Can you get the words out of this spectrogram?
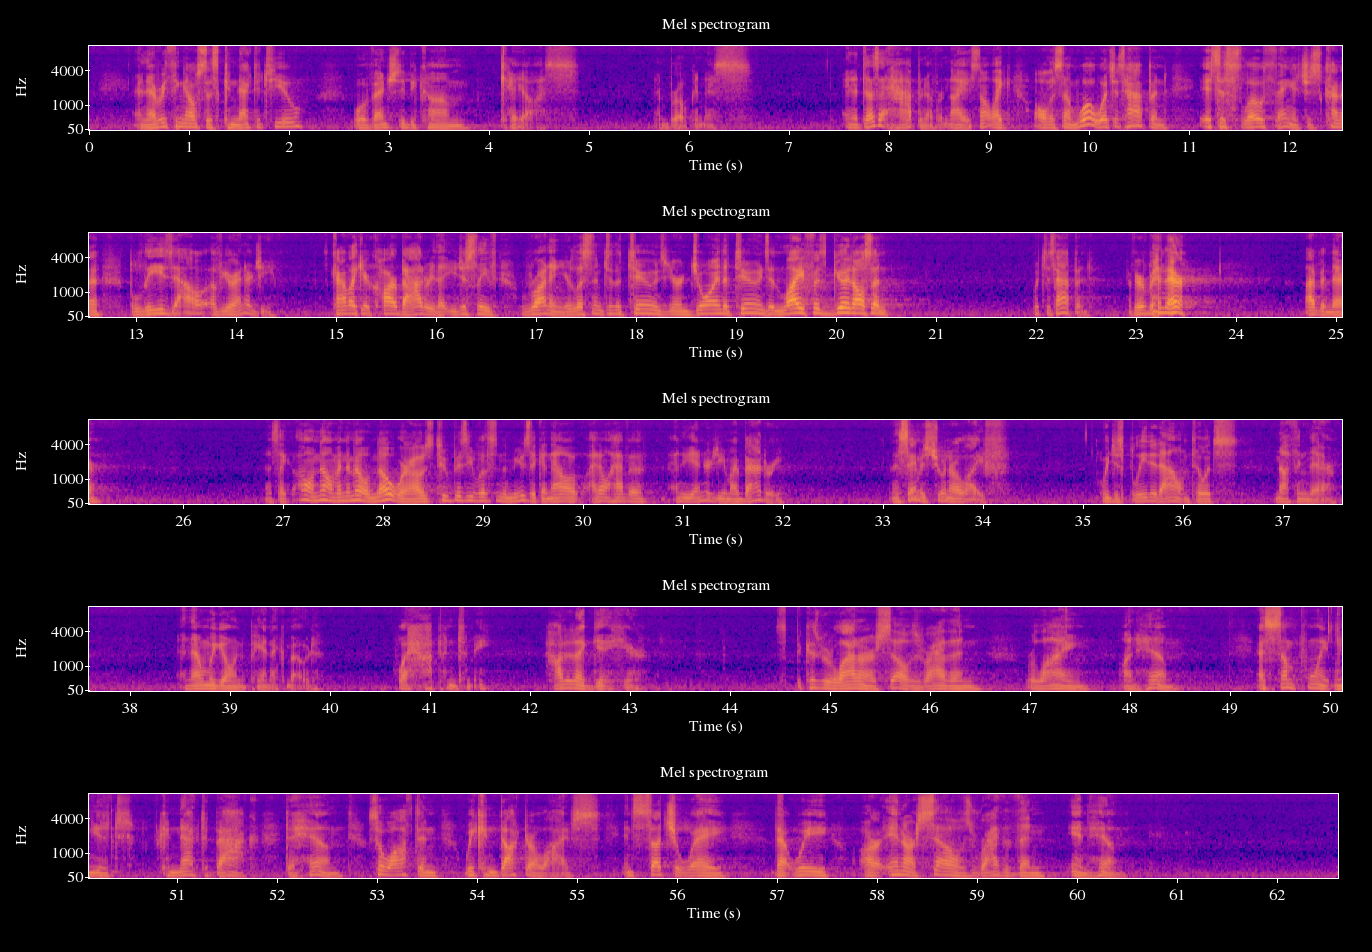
and everything else that's connected to you will eventually become chaos and brokenness. And it doesn't happen overnight. It's not like all of a sudden, whoa, what just happened? It's a slow thing. It just kind of bleeds out of your energy. It's kind of like your car battery that you just leave running. You're listening to the tunes and you're enjoying the tunes and life is good. All of a sudden, what just happened? Have you ever been there? I've been there. It's like, oh no, I'm in the middle of nowhere. I was too busy listening to music and now I don't have a, any energy in my battery. And the same is true in our life. We just bleed it out until it's nothing there. And then we go into panic mode. What happened to me? How did I get here? It's because we relied on ourselves rather than relying on Him. At some point, we need to connect back to Him. So often, we conduct our lives in such a way that we are in ourselves rather than in Him.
